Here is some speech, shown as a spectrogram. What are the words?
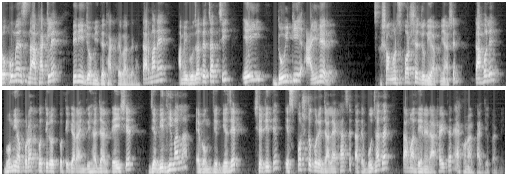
ডকুমেন্টস না থাকলে তিনি জমিতে থাকতে পারবে না। তার মানে আমি বোঝাতে চাচ্ছি, এই দুইটি আইনের সংস্পর্শে যদি আপনি আসেন, তাহলে ভূমি অপরাধ প্রতিরোধ প্রতিকার আইন দুই হাজার তেইশের যে বিধিমালা এবং যে গেজেট, সেটিতে স্পষ্ট করে যা লেখা আছে তাতে বোঝা যায় তামাদিনের আঠাশ ধারা এখন আর কার্যকর নেই।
